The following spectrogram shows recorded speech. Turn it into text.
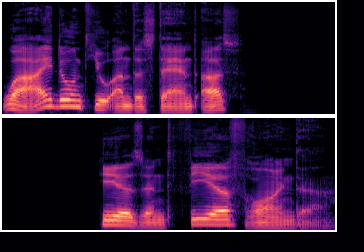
Why don't you understand us? Hier sind vier Freunde.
